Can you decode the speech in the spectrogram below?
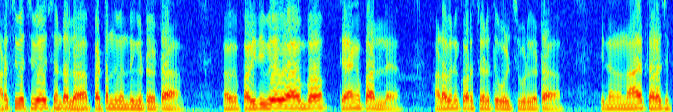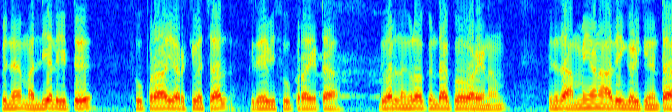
അടച്ച് വെച്ച് വേവിച്ചിട്ടുണ്ടല്ലോ പെട്ടെന്ന് വെന്തും കിട്ടും. കേട്ടാ പകുതി വേവ് ആകുമ്പോൾ തേങ്ങപ്പാലല്ലേ അളവിന് കുറച്ചെടുത്ത് ഒഴിച്ച് വിടുക കേട്ടോ. പിന്നെ നന്നായി തിളച്ച് പിന്നെ മല്ലിയിലയിട്ട് സൂപ്പറായി ഇറക്കി വെച്ചാൽ ഗ്രേവി സൂപ്പറായി കേട്ടാ ഇതുപോലെ നിങ്ങളൊക്കെ ഉണ്ടാക്കുമോ പറയണം. പിന്നെ ഇത് അമ്മയാണ് ആദ്യം കഴിക്കുന്നത് കേട്ടോ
